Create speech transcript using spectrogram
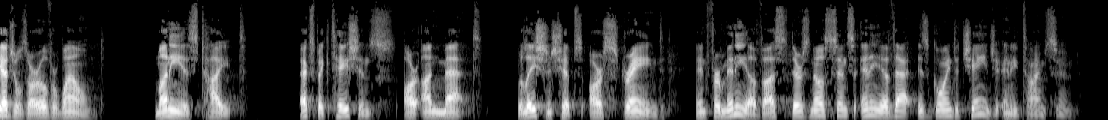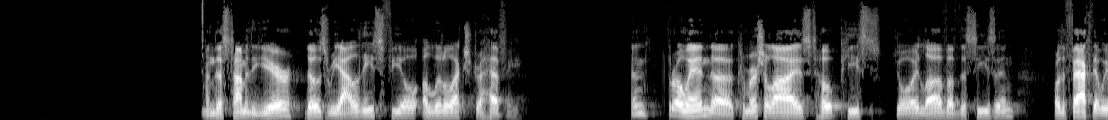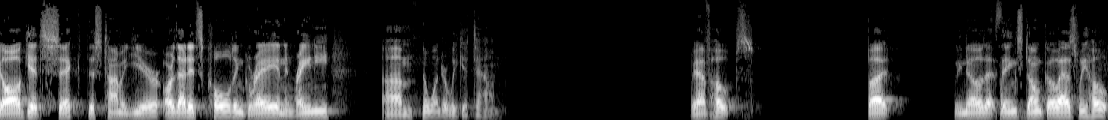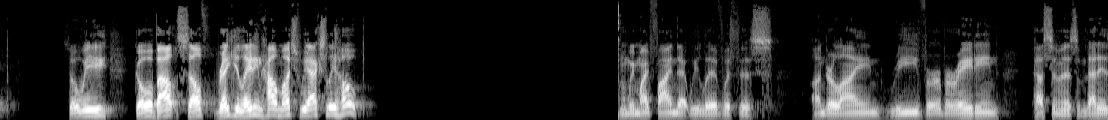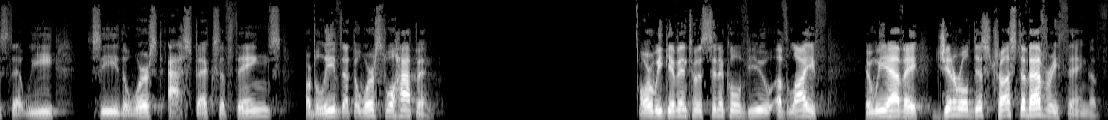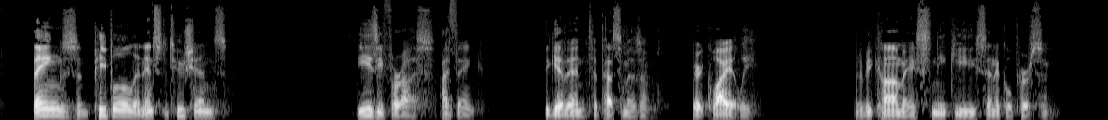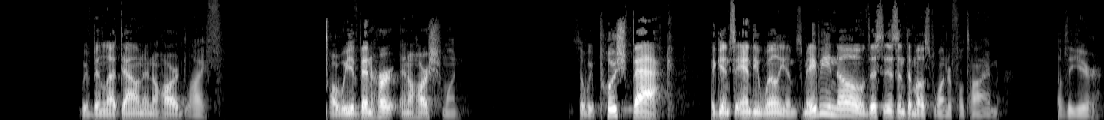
Schedules are overwhelmed. Money is tight. Expectations are unmet. Relationships are strained. And for many of us, there's no sense any of that is going to change anytime soon. And this time of the year, those realities feel a little extra heavy. And throw in the commercialized hope, peace, joy, love of the season, or the fact that we all get sick this time of year, or that it's cold and gray and rainy. Um, no wonder we get down. We have hopes. But we know that things don't go as we hope. So we go about self regulating how much we actually hope. And we might find that we live with this underlying, reverberating pessimism. That is, that we see the worst aspects of things or believe that the worst will happen. Or we give into a cynical view of life and we have a general distrust of everything, of things and people and institutions. It's easy for us, I think, to give in to pessimism very quietly to become a sneaky, cynical person. We've been let down in a hard life, or we have been hurt in a harsh one. So we push back against Andy Williams. Maybe no, this isn't the most wonderful time of the year.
